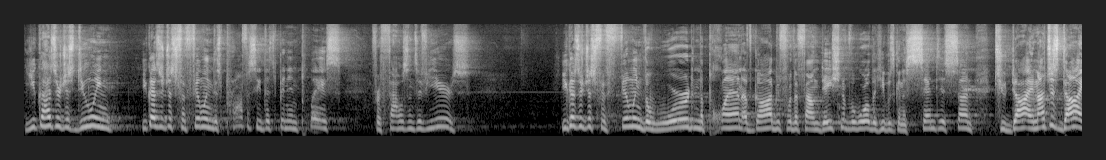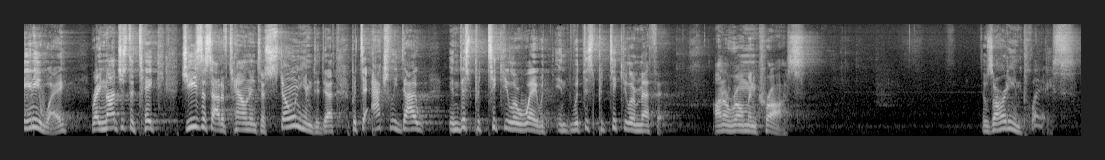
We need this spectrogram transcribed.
you guys are just doing, you guys are just fulfilling this prophecy that's been in place for thousands of years. You guys are just fulfilling the word and the plan of God before the foundation of the world that He was going to send His Son to die, and not just die anyway, right? Not just to take Jesus out of town and to stone Him to death, but to actually die in this particular way, with, in, with this particular method on a Roman cross. It was already in place.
